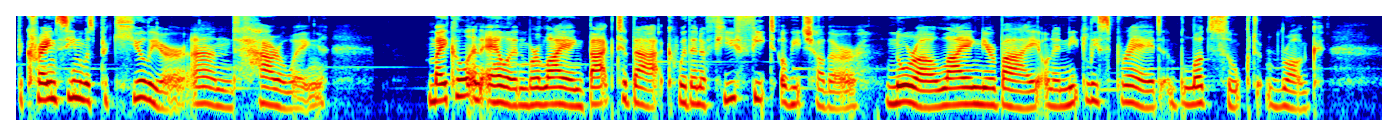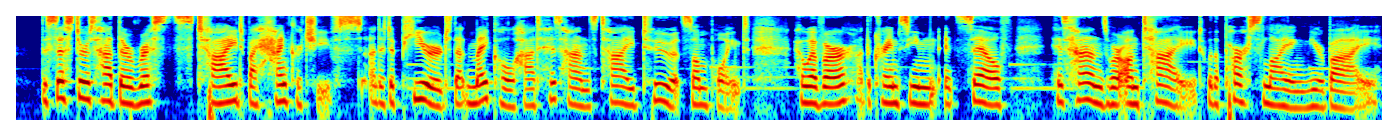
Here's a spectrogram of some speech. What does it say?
The crime scene was peculiar and harrowing. Michael and Ellen were lying back to back within a few feet of each other, Nora lying nearby on a neatly spread, blood soaked rug. The sisters had their wrists tied by handkerchiefs, and it appeared that Michael had his hands tied too at some point. However, at the crime scene itself, his hands were untied, with a purse lying nearby.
